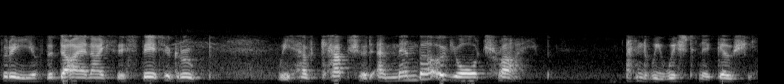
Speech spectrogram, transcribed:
3 of the Dionysus Theatre Group. We have captured a member of your tribe, and we wish to negotiate.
